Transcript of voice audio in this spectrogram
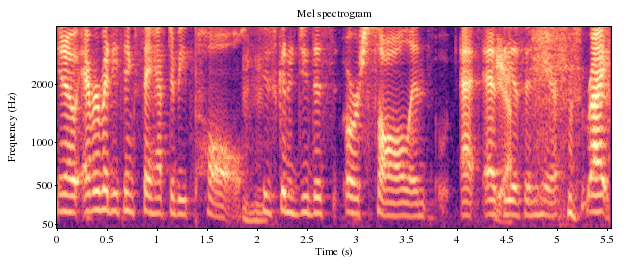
you know, everybody thinks they have to be Paul, who's going to do this, or Saul, and as he is in here, right?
